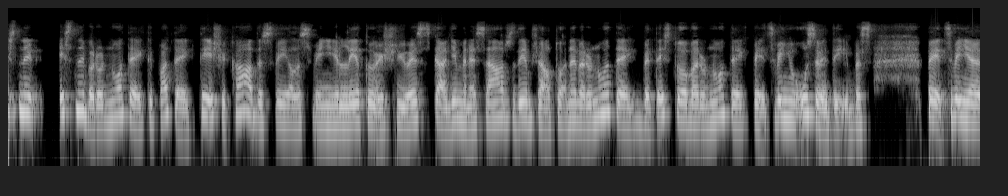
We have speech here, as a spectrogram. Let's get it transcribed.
es, ne, es nevaru noteikti pateikt tieši kādas vielas viņi ir lietojuši, jo es kā ģimenes ārsts, diemžēl, to nevaru noteikt, bet es to varu noteikt pēc viņu uzvedības, pēc viņa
